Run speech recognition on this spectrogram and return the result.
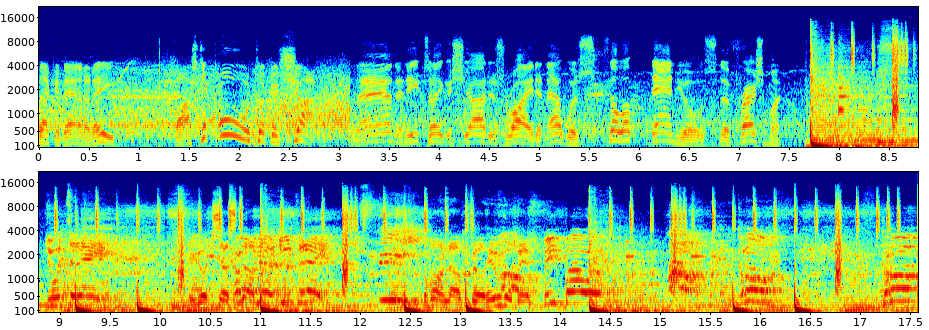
Second down and eight. Bostic, ooh, took a shot. Man, did he take a shot is right, and that was Philip Daniels, the freshman. Do it today. Here you go, chest Come up. on now, do it today. Come on now, Phil. Here we go, baby. Beat power. Out. Come on. Come on.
